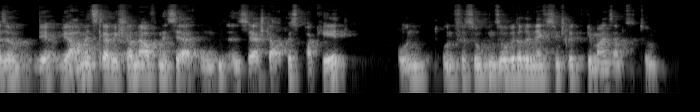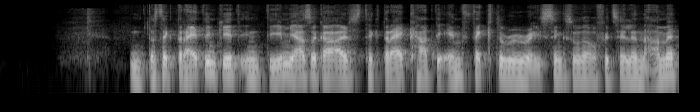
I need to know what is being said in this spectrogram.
also wir, wir haben jetzt, glaube ich, schon auch sehr, ein, ein sehr starkes Paket und, und versuchen so wieder den nächsten Schritt gemeinsam zu tun. Das Tech 3 Team geht in dem Jahr sogar als Tech 3 KTM Factory Racing, so der offizielle Name,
